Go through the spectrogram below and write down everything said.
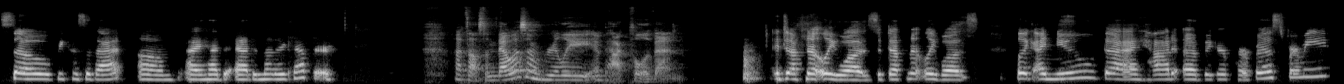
So because of that, um, I had to add another chapter. That's awesome. That was a really impactful event. It definitely was. It definitely was. Like I knew that I had a bigger purpose for me,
